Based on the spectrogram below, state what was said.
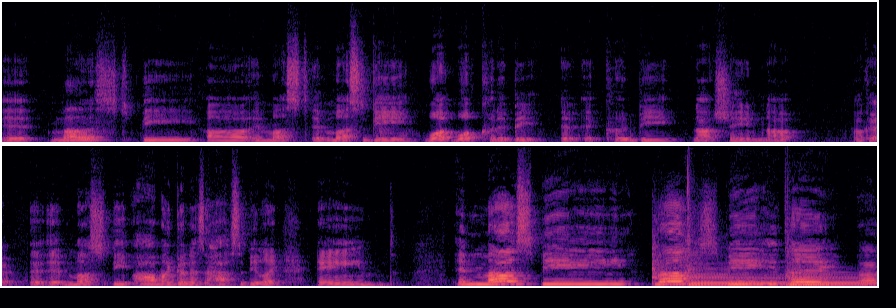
It must be, uh, it must, it must be, what, what could it be? It, it could be not shame, not, okay. It, it must be, oh my goodness, it has to be like aimed. It must be, must be played by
